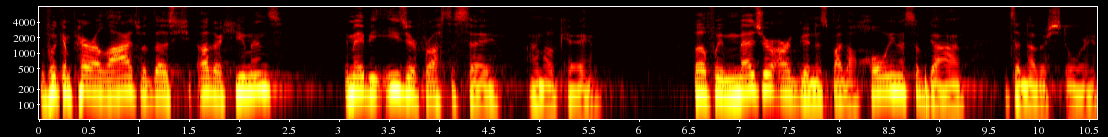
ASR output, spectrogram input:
If we compare our lives with those other humans, it may be easier for us to say, I'm okay. But if we measure our goodness by the holiness of God, it's another story.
